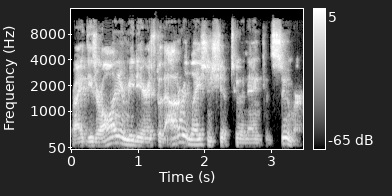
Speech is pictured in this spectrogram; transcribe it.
right? These are all intermediaries without a relationship to an end consumer.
